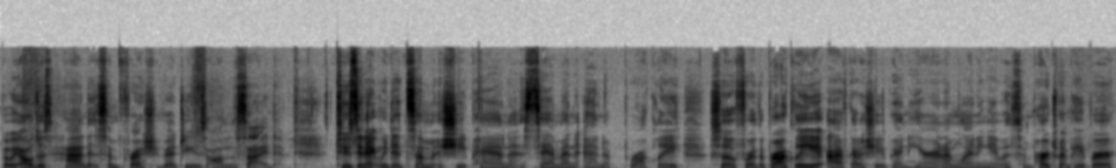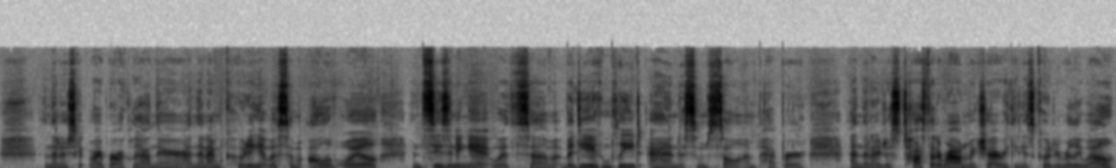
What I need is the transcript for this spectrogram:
But we all just had some fresh veggies on the side. Tuesday night we did some sheet pan salmon and broccoli. So for the broccoli, I've got a sheet pan here and I'm lining it with some parchment paper and then I just get my broccoli on there and then I'm coating it with some olive oil and seasoning it with some Badia Complete and some salt and pepper and then I just toss that around, make sure everything is coated really well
